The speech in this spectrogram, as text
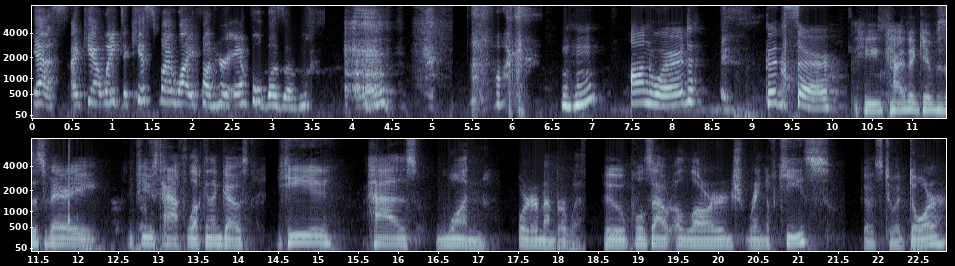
Yes, I can't wait to kiss my wife on her ample bosom. Fuck. Mm-hmm. Onward. Good sir. he kind of gives this very confused half look and then goes he has one order member with who pulls out a large ring of keys goes to a door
